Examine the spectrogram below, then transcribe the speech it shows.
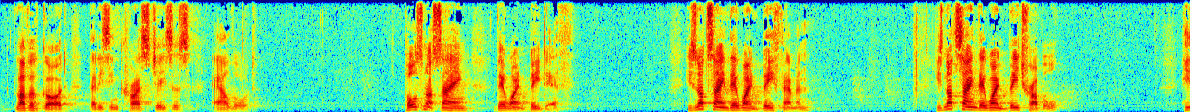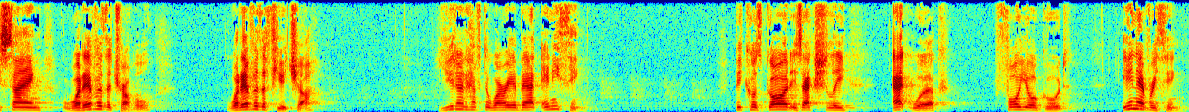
love of God that is in Christ Jesus our Lord. Paul's not saying there won't be death. He's not saying there won't be famine. He's not saying there won't be trouble. He's saying whatever the trouble, whatever the future, you don't have to worry about anything. Because God is actually at work for your good in everything.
